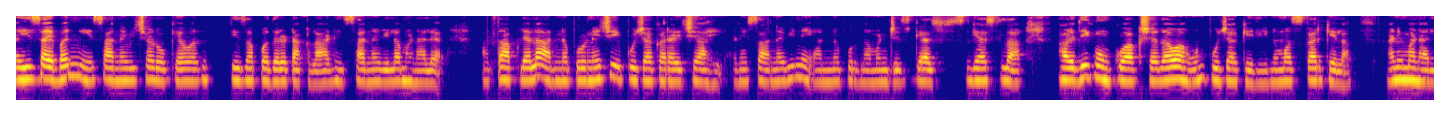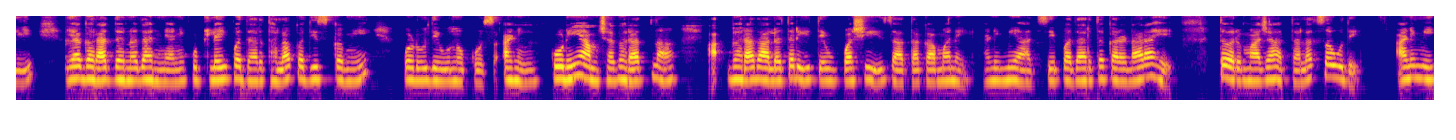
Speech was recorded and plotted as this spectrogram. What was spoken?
आईसाहेबांनी सानवीच्या डोक्यावर तिचा पदर टाकला आणि सानवीला म्हणाल्या आता आपल्याला अन्नपूर्णेची पूजा करायची आहे आणि सानवीने अन्नपूर्णा म्हणजेच गॅस गॅसला हळदी कुंकू अक्षदा वाहून पूजा केली नमस्कार केला आणि म्हणाली या घरात धनधान्य आणि कुठल्याही पदार्थाला कधीच कमी पडू देऊ नकोस आणि कोणी आमच्या घरात ना घरात आलं तरी ते उपाशी जाता कामा नये आणि मी आजचे पदार्थ करणार आहे तर माझ्या हाताला चव दे आणि मी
